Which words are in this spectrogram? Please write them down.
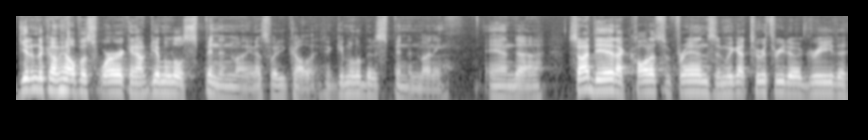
get them to come help us work, and I'll give them a little spending money. That's what he called it. I'd give them a little bit of spending money. And uh, so I did. I called up some friends, and we got two or three to agree to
